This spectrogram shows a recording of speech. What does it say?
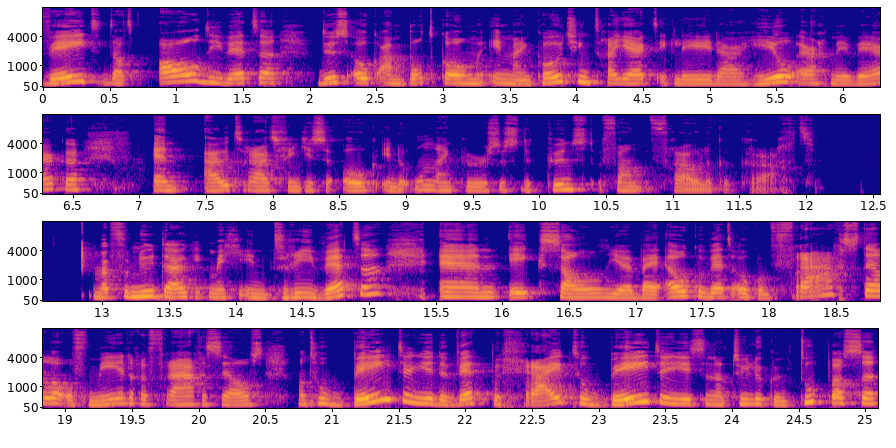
Weet dat al die wetten dus ook aan bod komen in mijn coaching traject. Ik leer je daar heel erg mee werken. En uiteraard vind je ze ook in de online cursus De kunst van vrouwelijke kracht. Maar voor nu duik ik met je in drie wetten. En ik zal je bij elke wet ook een vraag stellen, of meerdere vragen zelfs. Want hoe beter je de wet begrijpt, hoe beter je ze natuurlijk kunt toepassen.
